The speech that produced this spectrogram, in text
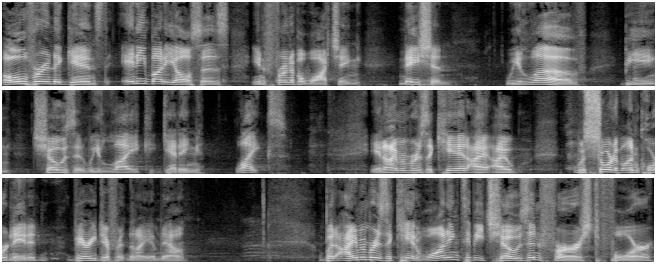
over and against anybody else's in front of a watching nation. We love being chosen, we like getting likes. And I remember as a kid, I, I was sort of uncoordinated, very different than I am now. But I remember as a kid wanting to be chosen first for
